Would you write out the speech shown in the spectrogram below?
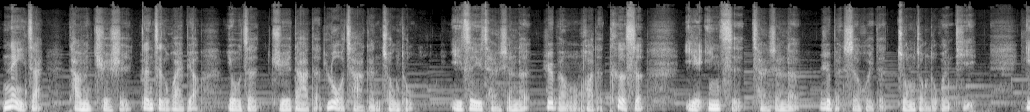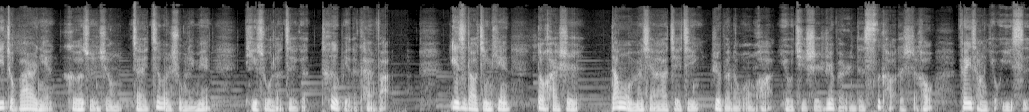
内在他们却是跟这个外表有着绝大的落差跟冲突，以至于产生了日本文化的特色，也因此产生了日本社会的种种的问题。一九八二年，河准雄在这本书里面提出了这个特别的看法。一直到今天，都还是当我们想要接近日本的文化，尤其是日本人的思考的时候，非常有意思，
